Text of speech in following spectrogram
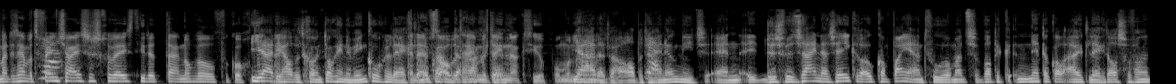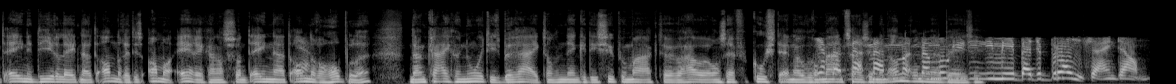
Maar er zijn wat Ja. franchisers geweest die dat daar nog wel verkochten. Ja, die had het gewoon toch in de winkel gelegd. En daar heeft dan Albert Heijn meteen een actie op ondernomen. Ja, dat wou Albert Ja. Heijn ook niet. En, eh, dus we zijn daar zeker ook campagne aan het voeren. Maar het is wat ik net ook al uitlegde... als we van het ene dierenleed naar het andere... het is allemaal erg. En als we van het een naar het Ja. andere hobbelen... dan krijgen we nooit iets bereikt. Want dan denken die supermarkten... we houden ons even koest en over een Ja, maand zijn ze met een ander maar, maar onderwerp moeten bezig. die niet meer bij de bron zijn dan?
